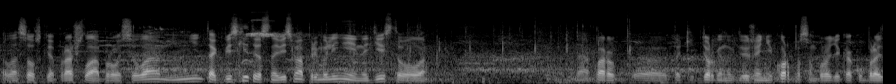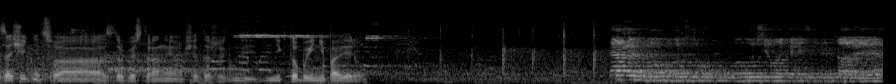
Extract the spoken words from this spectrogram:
Колосовская прошла, бросила. Не так бесхитростно, весьма прямолинейно действовала. Да, пару э, таких дерганных движений корпусом, вроде как убрать защитницу, а с другой стороны вообще даже ни- никто бы и не поверил. Второй фол получила Кристи Толивер.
